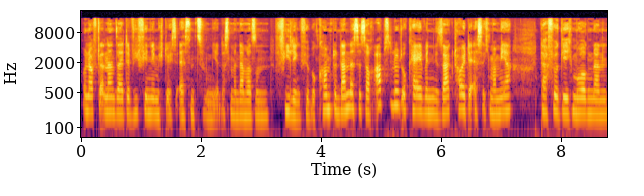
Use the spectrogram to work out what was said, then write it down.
Und auf der anderen Seite, wie viel nehme ich durchs Essen zu mir, dass man da mal so ein Feeling für bekommt. Und dann ist es auch absolut okay, wenn ihr sagt, heute esse ich mal mehr, dafür gehe ich morgen dann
